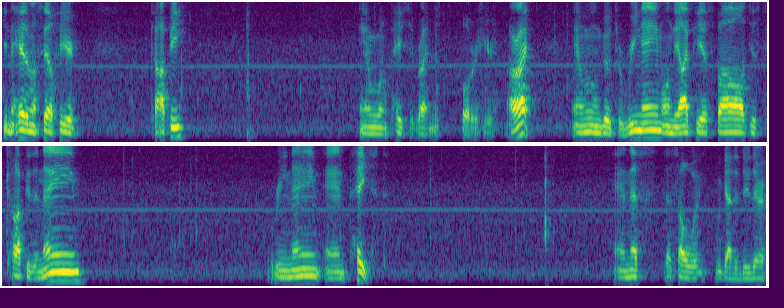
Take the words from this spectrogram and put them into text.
Getting ahead of myself here. Copy. And we're going to paste it right in this folder here. Alright. And we're going to go to rename on the IPS file just to copy the name. Rename and paste. And that's that's all we, we got to do there.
